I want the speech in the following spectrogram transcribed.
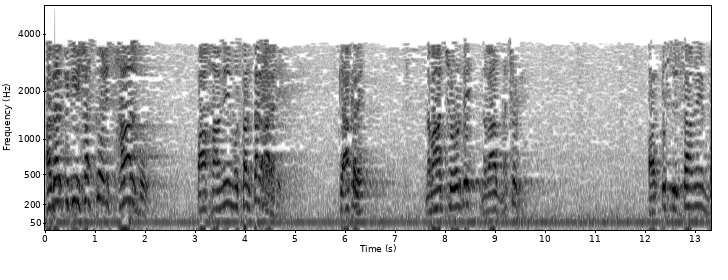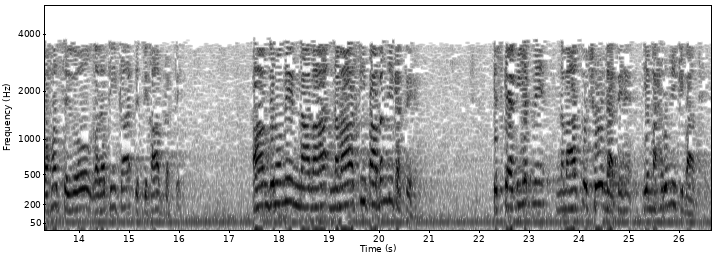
اگر کسی شخص کو اس حال ہو، پاخانے مسلسل آ رہے کیا کرے؟ نماز چھوڑ دے، نماز نہ چھوڑے۔ اور اس حصہ میں بہت سے لوگ غلطی کا انتخاب کرتے ہیں۔ عام دنوں میں نماز کی پابندی کرتے ہیں۔ اس کیفیت میں نماز کو چھوڑ جاتے ہیں۔ یہ محرومی کی بات ہے۔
